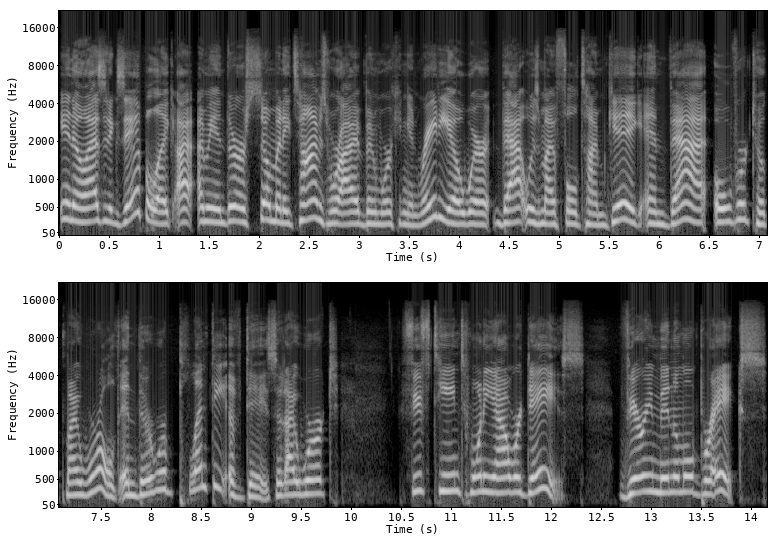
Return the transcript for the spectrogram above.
you know, as an example, like, I, I, mean, there are so many times where I've been working in radio where that was my full time gig and that overtook my world. And there were plenty of days that I worked 15, 20 hour days, very minimal breaks.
